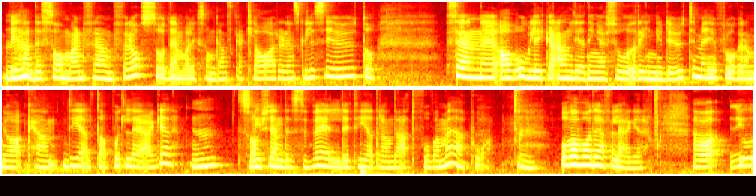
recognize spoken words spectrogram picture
Vi hade sommaren framför oss och den var liksom ganska klar hur den skulle se ut. Och sen eh, av olika anledningar så ringer du till mig och frågar om jag kan delta på ett läger. mm, Som Vi- kändes väldigt hedrande att få vara med på. mm. Och vad var det för läger? Ja, jo,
